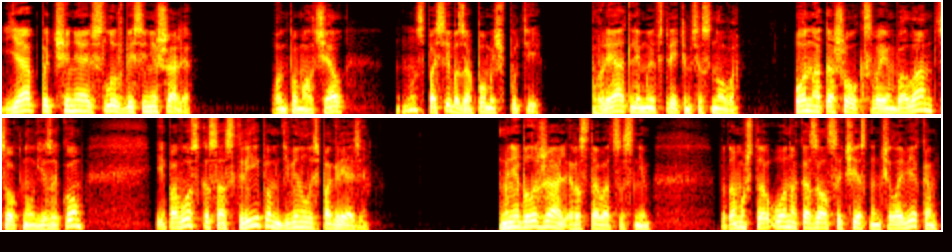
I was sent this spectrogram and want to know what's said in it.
«Я подчиняюсь службе Синишаля». Он помолчал. «Ну, спасибо за помощь в пути. Вряд ли мы встретимся снова». Он отошел к своим валам, цокнул языком, и повозка со скрипом двинулась по грязи. Мне было жаль расставаться с ним, потому что он оказался честным человеком,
